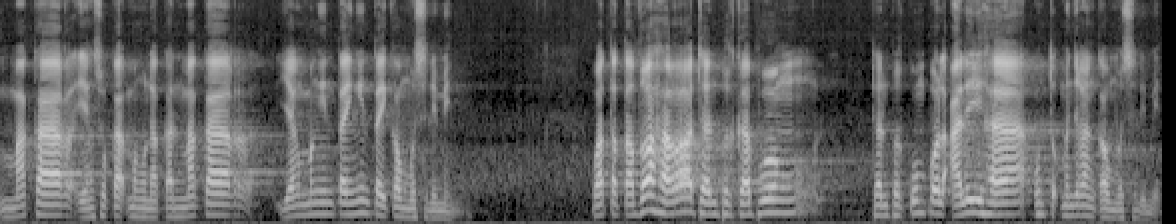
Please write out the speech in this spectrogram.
makar yang suka menggunakan makar yang mengintai-ngintai kaum muslimin. Wa dan bergabung dan berkumpul aliha untuk menyerang kaum muslimin.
